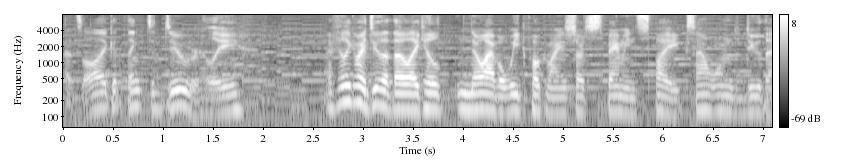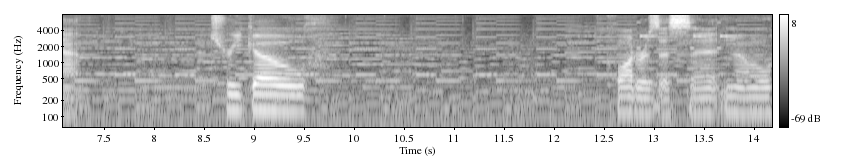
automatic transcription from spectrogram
That's all I could think to do, really. I feel like if I do that, though, like, he'll know I have a weak Pokemon and start spamming spikes. I don't want him to do that. Treecko... Quad resistant, no.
